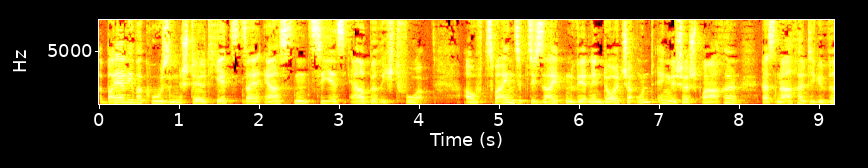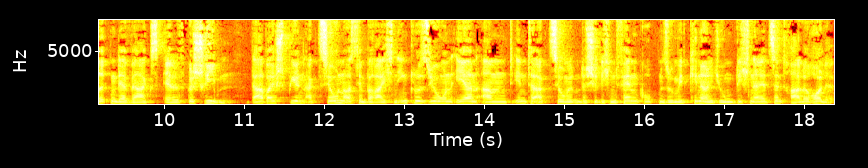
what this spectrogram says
Bayer Leverkusen stellt jetzt seinen ersten CSR-Bericht vor. Auf 72 Seiten werden in deutscher und englischer Sprache das nachhaltige Wirken der Werkself beschrieben. Dabei spielen Aktionen aus den Bereichen Inklusion, Ehrenamt, Interaktion mit unterschiedlichen Fangruppen sowie mit Kindern und Jugendlichen eine zentrale Rolle.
